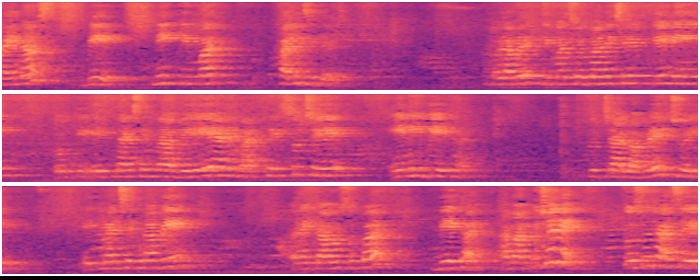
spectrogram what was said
માઇનસ બે ની કિંમત ખાલી જગ્યા બરાબર? કિંમત શોધવાની છે કે નહીં? તો કે એકના છેદમાં બે અને માથે શું છે? એની બે થાય. તો ચાલો આપણે જોઈએ. એકના છેદમાં બે અને કાઉન્સ ઉપર બે થાય. આમ આપ્યું છે ને? તો શું થશે?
